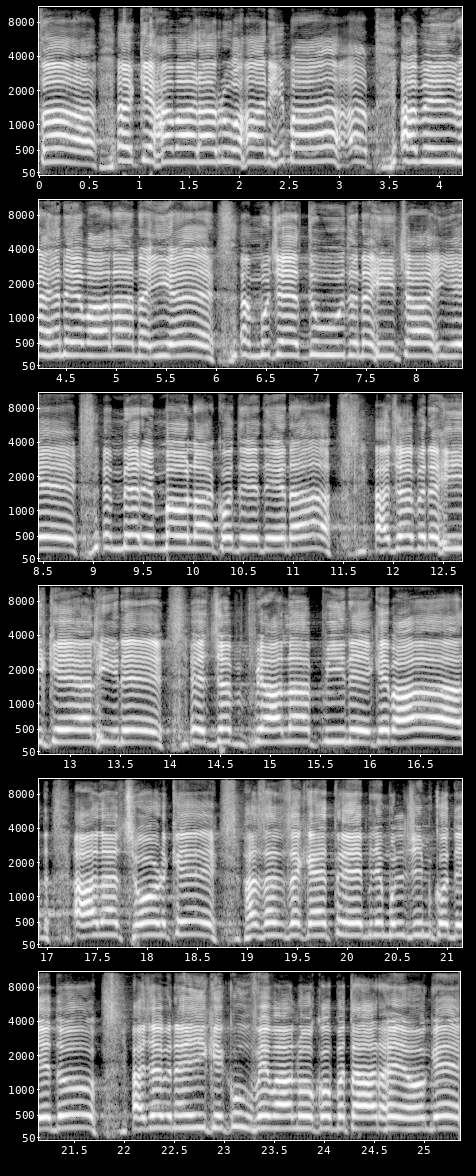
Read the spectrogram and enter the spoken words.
تھا کہ ہمارا روحان ماں اب رہنے والا نہیں ہے، مجھے دودھ نہیں چاہیے، میرے مولا کو دے دینا۔ عجب نہیں کہ علی نے جب پیالہ پینے کے بعد آدھا چھوڑ کے حسن سے کہتے ہیں اپنے ملزم کو دے دو۔ عجب نہیں کہ کوفے والوں کو بتا رہے ہوں گے۔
